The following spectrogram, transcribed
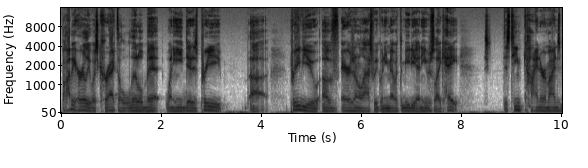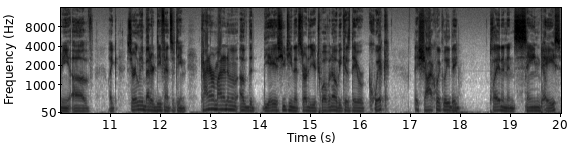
Bobby Hurley was correct a little bit when he did his pre uh, preview of Arizona last week when he met with the media, and he was like, "Hey, this, this team kind of reminds me of." Like certainly a better defensive team. Kind of reminded him of the the ASU team that started the year 12 and 0 because they were quick, they shot quickly, they played an insane pace,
